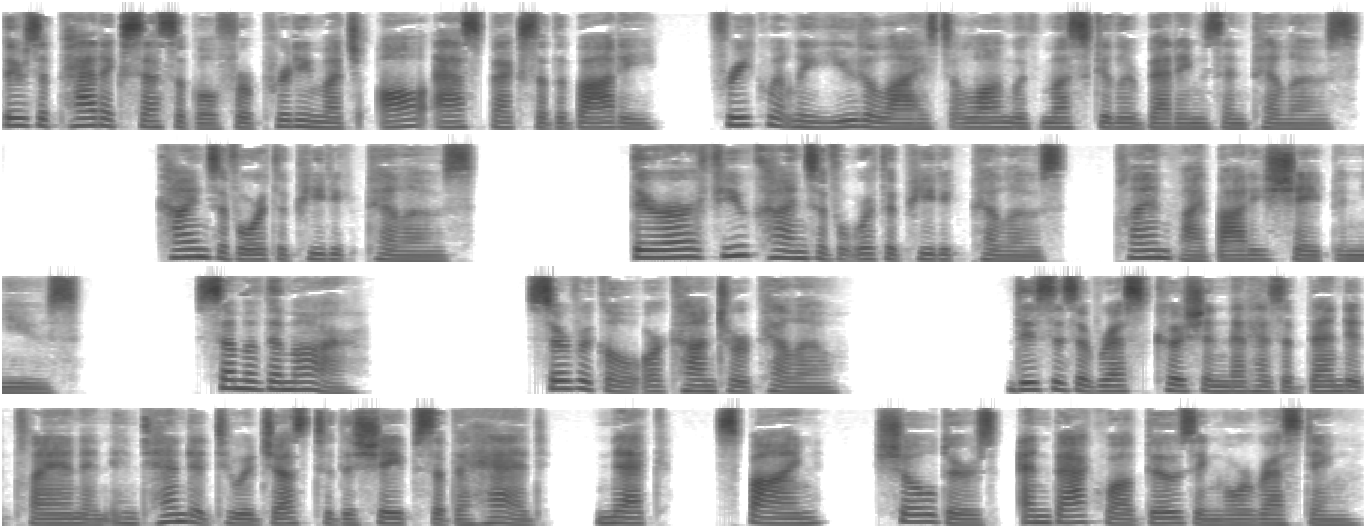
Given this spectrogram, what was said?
there's a pad accessible for pretty much all aspects of the body, frequently utilized along with muscular beddings and pillows. Kinds of orthopedic pillows. There are a few kinds of orthopedic pillows, planned by body shape and use. Some of them are cervical or contour pillow. This is a rest cushion that has a bended plan and intended to adjust to the shapes of the head, neck, spine, shoulders, and back while dozing or resting.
